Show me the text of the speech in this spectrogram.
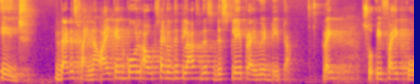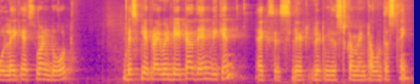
age. That is fine. Now I can call outside of the class this display private data. Right. So if I call like s1 dot display private data then we can access. Let, let me just comment out this thing.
